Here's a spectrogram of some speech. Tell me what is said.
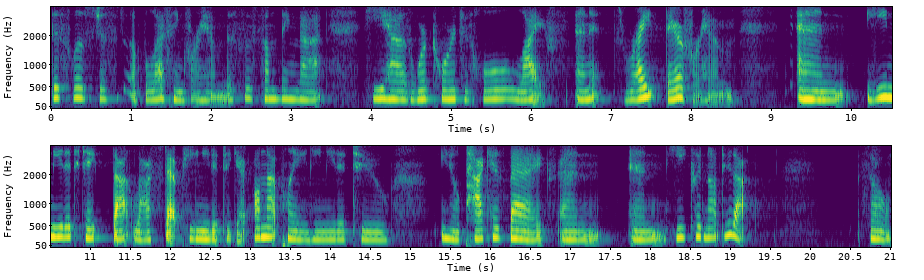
this was just a blessing for him. This was something that he has worked towards his whole life, and it's right there for him. And he needed to take that last step. He needed to get on that plane. He needed to you know, pack his bags and and he could not do that. So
